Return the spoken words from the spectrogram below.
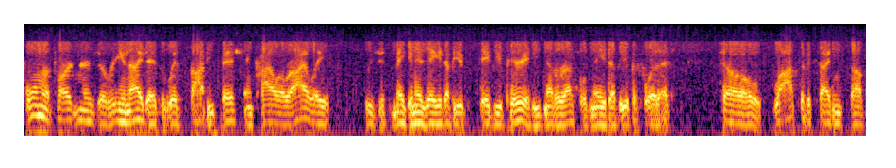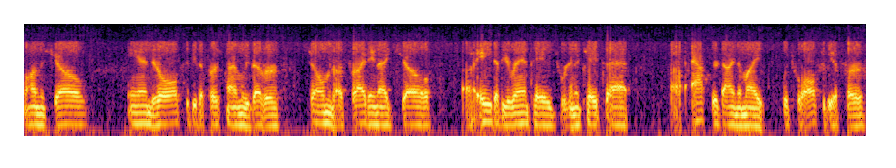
former partners are reunited with Bobby Fish and Kyle O'Reilly, who's just making his AEW debut period. He's never wrestled in AEW before this. So lots of exciting stuff on the show, and it'll also be the first time we've ever filmed our Friday night show, uh, AEW Rampage. We're going to tape that uh, after Dynamite, which will also be a first,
